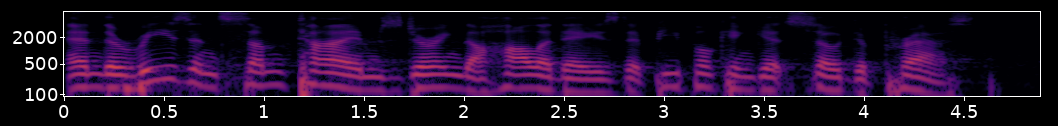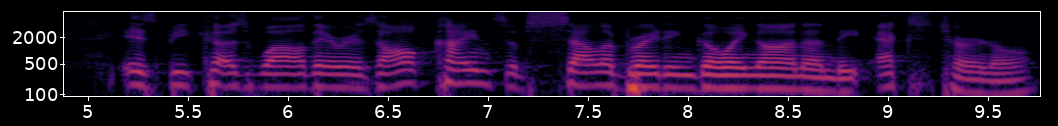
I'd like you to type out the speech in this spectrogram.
And the reason sometimes during the holidays that people can get so depressed is because while there is all kinds of celebrating going on on the external,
